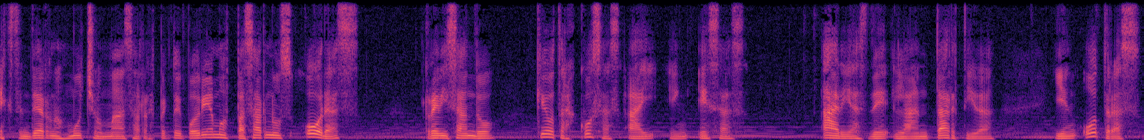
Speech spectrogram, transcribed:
extendernos mucho más al respecto y podríamos pasarnos horas revisando qué otras cosas hay en esas áreas de la Antártida y en otras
